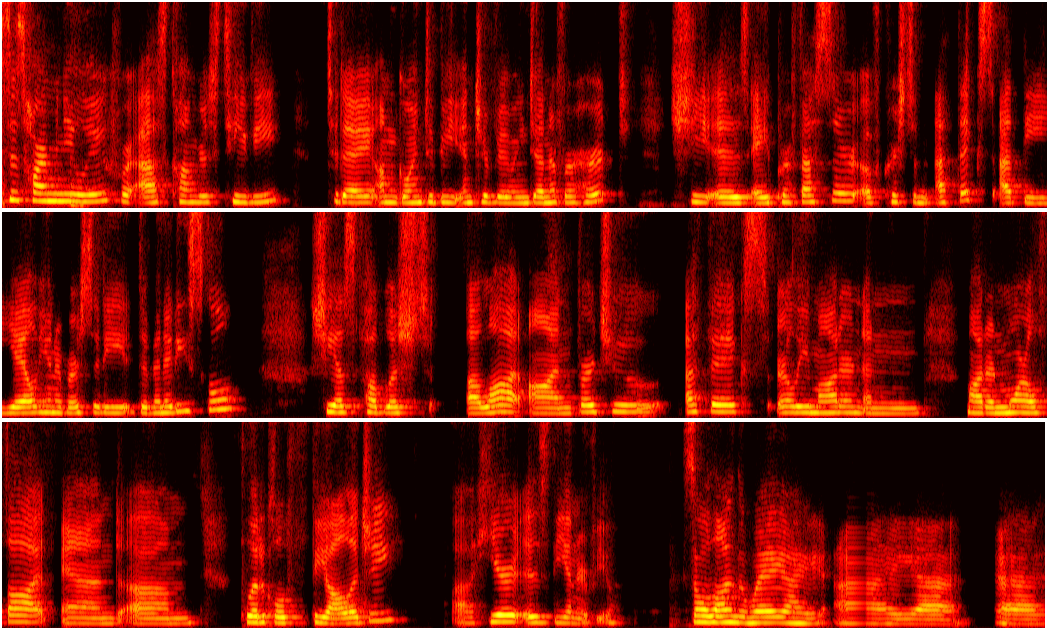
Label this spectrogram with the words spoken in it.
Harmony Liu for Ask Congress TV. Today, I'm going to be interviewing Jennifer Herdt. She is a professor of Christian ethics at the Yale University Divinity School. She has published a lot on virtue ethics, early modern and modern moral thought, and um, political theology. Uh, here is the interview. So along the way, I, I uh, uh,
